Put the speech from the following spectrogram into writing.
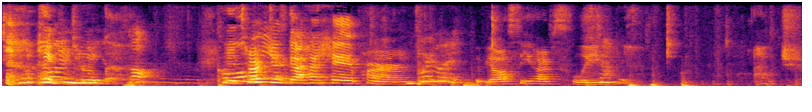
thank you, Turk. And Turk just got her hair permed. If y'all see her sleeve. Ouch.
